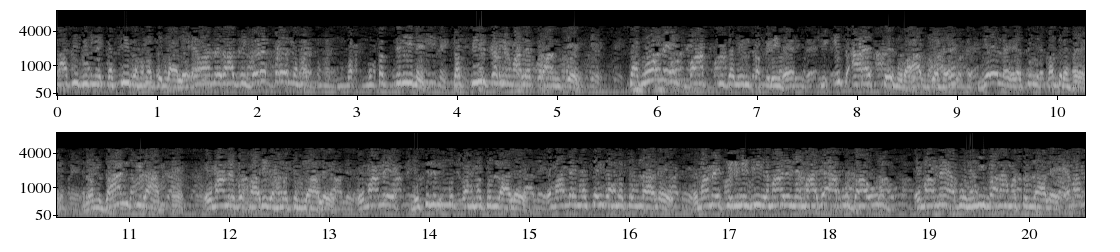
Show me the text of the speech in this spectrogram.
حافظ ابن کثیر رحمۃ اللہ علیہ، امام راضی، بڑے بڑے مفسرین ہیں، تفسیر کرنے والے قرآن کے۔ سبوں نے اس بات کی دلیل پکڑی ہے کہ اس آیت سے مراد جو ہے، یہ لہت القدر ہے، رمضان کی رات ہے۔ امام بخاری رحمۃ اللہ علیہ، امام مسلم رحمۃ اللہ علیہ، امام نسائی رحمۃ اللہ علیہ، امام ترمیزی امام نماز ابو داؤد، امام ابو حنیفہ رحمۃ اللہ علیہ، امام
